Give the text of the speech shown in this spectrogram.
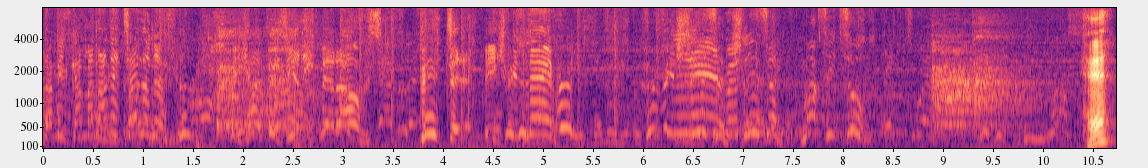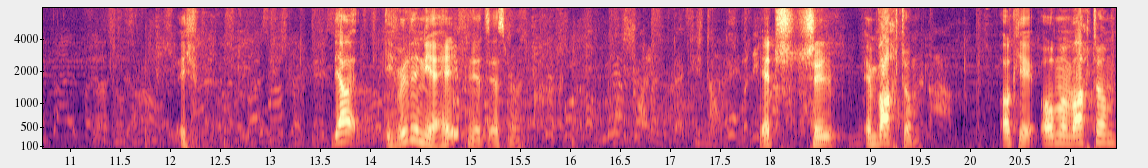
Damit kann man alle Zellen öffnen. Ich halte es hier nicht mehr raus. Bitte, ich will leben. Will leben. Schließen! Mach sie zu! Hä? Ich. Ja, ich will denen hier helfen jetzt erstmal. Jetzt chill im Wachturm. Okay, oben im Wachturm.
